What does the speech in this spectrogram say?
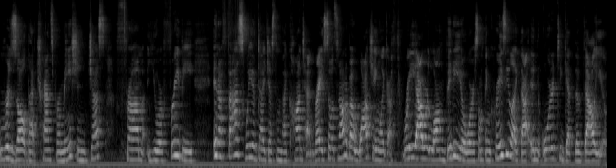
result, that transformation just from your freebie in a fast way of digesting my content, right? So it's not about watching like a three hour long video or something crazy like that in order to get the value.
